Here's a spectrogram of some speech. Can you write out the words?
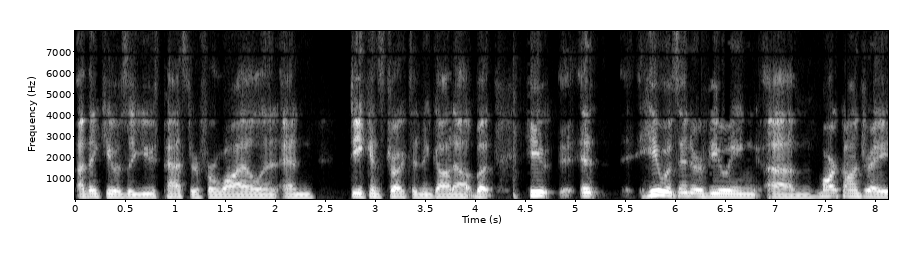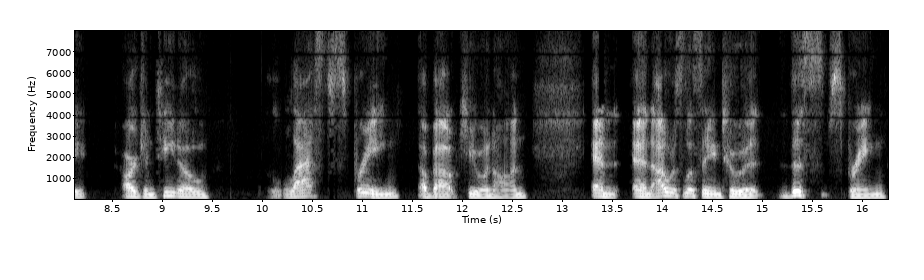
I think he was a youth pastor for a while and, and deconstructed and got out. But he it he was interviewing um, Marc Andre Argentino last spring about QAnon, and and I was listening to it this spring,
